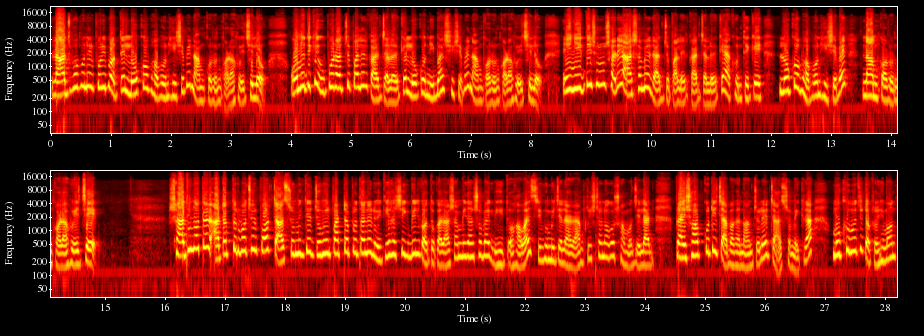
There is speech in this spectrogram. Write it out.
রাজভবনের পরিবর্তে লোকভবন হিসেবে নামকরণ করা হয়েছিল। অন্যদিকে উপরাজ্যপালের কার্যালয়কে লোকনিবাস হিসেবে নামকরণ করা হয়েছিল। এই নির্দেশ অনুসারে আসামের রাজ্যপালের কার্যালয়কে এখন থেকে লোকভবন হিসেবে নামকরণ করা হয়েছে। স্বাধীনতার আটাত্তর বছর পর চা শ্রমিকদের জমির পাট্টা প্রদানের ঐতিহাসিক বিল গতকাল আসাম বিধানসভায় গৃহীত হওয়ায় শ্রীভূমি জেলার রামকৃষ্ণনগর সমজেলার প্রায় সবকটি চা বাগান অঞ্চলের চা শ্রমিকরা মুখ্যমন্ত্রী ডক্টর হিমন্ত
